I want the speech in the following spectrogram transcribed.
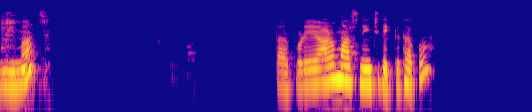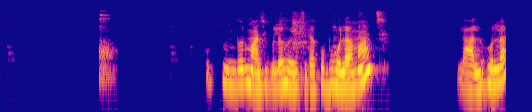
রুই মাছ। তারপরে আরও মাছ নিয়েছি দেখতে থাকো। খুব সুন্দর মাছগুলো হয়েছে। দেখো ভোলা মাছ, লাল ভোলা।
